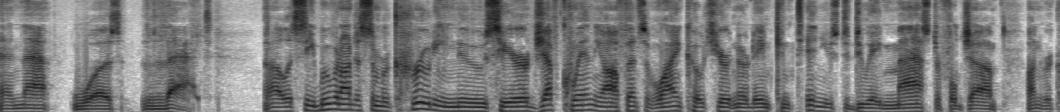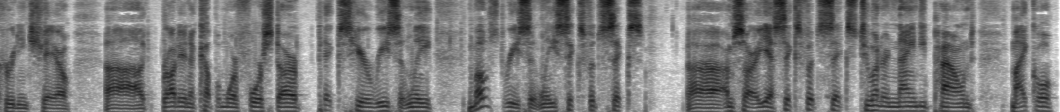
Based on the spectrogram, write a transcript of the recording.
and that was that. Uh, let's see. Moving on to some recruiting news here. Jeff Quinn, the offensive line coach here at Notre Dame, continues to do a masterful job on the recruiting trail. Uh, brought in a couple more four star picks here recently. Most recently, six foot six. Uh, I'm sorry, yeah, six foot six, 290 pound Michael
